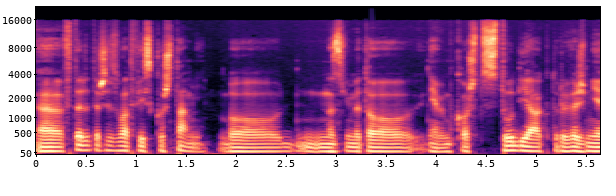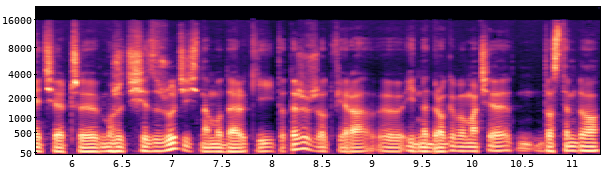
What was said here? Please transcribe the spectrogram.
E, wtedy też jest łatwiej z kosztami, bo nazwijmy to, nie wiem, koszt studia, który weźmiecie, czy możecie się zrzucić na modelki, to też już otwiera e, inne drogę, bo macie dostęp do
